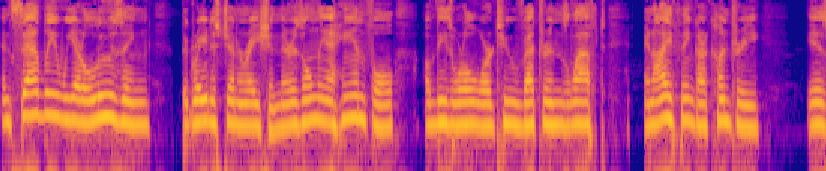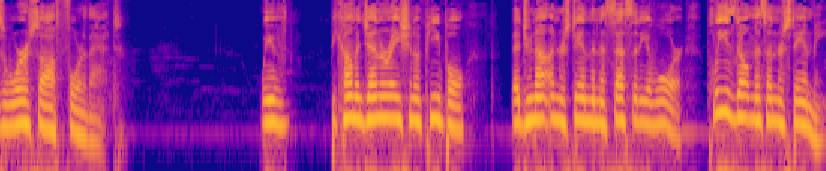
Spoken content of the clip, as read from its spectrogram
And sadly, we are losing the greatest generation. There is only a handful of these World War II veterans left. And I think our country is worse off for that. We've become a generation of people that do not understand the necessity of war. Please don't misunderstand me.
